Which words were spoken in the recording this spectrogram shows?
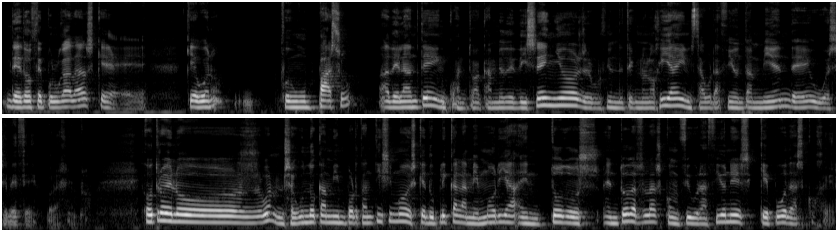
de 12 pulgadas que, que bueno, fue un paso adelante en cuanto a cambio de diseños, evolución de tecnología e instauración también de USB-C, por ejemplo. Otro de los, bueno, el segundo cambio importantísimo es que duplica la memoria en, todos, en todas las configuraciones que puedas coger.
